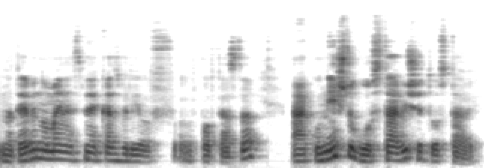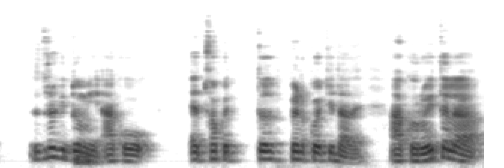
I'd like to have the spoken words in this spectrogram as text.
на тебе, но мен не сме казвали в, в подкаста. А ако нещо го остави, ще те остави. С други думи, ако е това, което, пример, който ти даде. Ако родителя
